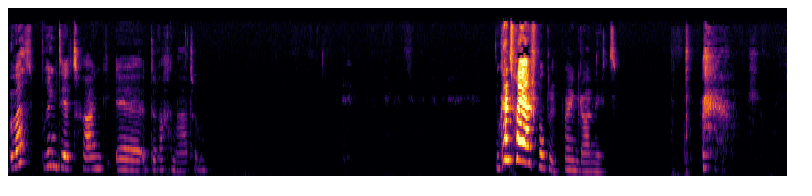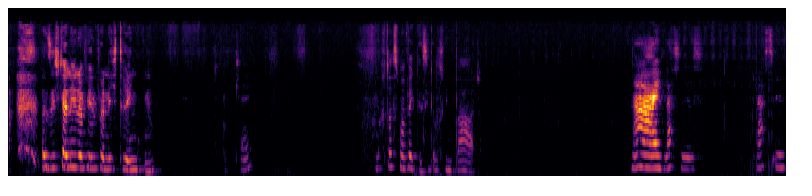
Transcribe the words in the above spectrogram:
Was bringt der Trank äh, Drachenatem? Du kannst Feuer spucken. Nein, gar nichts. Also ich kann ihn auf jeden Fall nicht trinken. Okay. Mach das mal weg, das sieht aus wie ein Bad. Nein, lass es. Lass es.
